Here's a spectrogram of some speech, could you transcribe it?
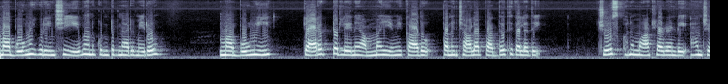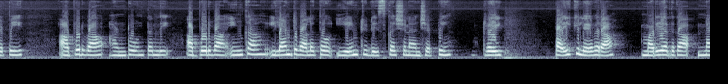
మా భూమి గురించి ఏమనుకుంటున్నారు మీరు? మా భూమి క్యారెక్టర్ లేని అమ్మాయి ఏమీ కాదు తను చాలా పద్ధతి గలది. చూసుకొని మాట్లాడండి అని చెప్పి అపూర్వ అంటూ ఉంటుంది. అపూర్వ ఇంకా ఇలాంటి వాళ్ళతో ఏంటి డిస్కషన్ అని చెప్పి రే పైకి లేవరా? మర్యాదగా నా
